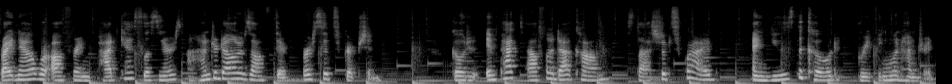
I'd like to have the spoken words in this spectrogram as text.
Right now, we're offering podcast listeners $100 off their first subscription. Go to impactalpha.com slash subscribe and use the code briefing100.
